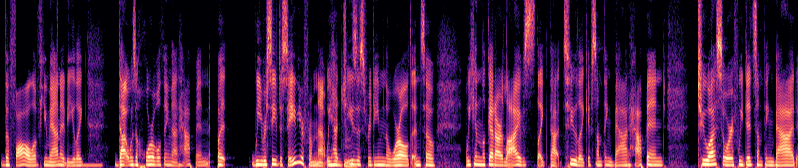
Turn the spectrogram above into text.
the fall of humanity, like mm-hmm. that was a horrible thing that happened, but we received a savior from that. We had hmm. Jesus redeem the world. And so we can look at our lives like that too. Like if something bad happened to us or if we did something bad,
